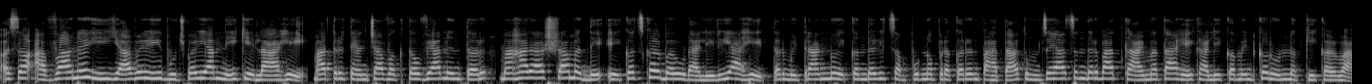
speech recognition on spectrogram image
असं आव्हानही यावेळी भुजबळ यांनी केला आहे. मात्र त्यांच्या वक्तव्यानंतर महाराष्ट्रामध्ये एकच खळबळ उडालेली आहे. तर मित्रांनो एकंदरीत संपूर्ण प्रकरण पाहता तुमचं या संदर्भात काय मत आहे? खाली कमेंट करून नक्की कळवा.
